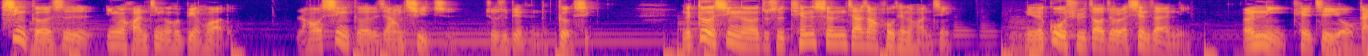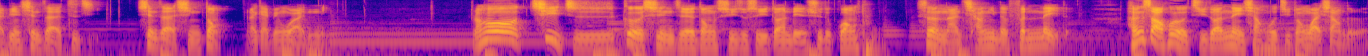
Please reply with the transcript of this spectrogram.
性格是因为环境而会变化的，然后性格的这样气质就是变成你的个性。你的个性呢，就是天生加上后天的环境。你的过去造就了现在的你，而你可以借由改变现在的自己、现在的行动来改变未来的你。然后气质、个性这些东西就是一段连续的光谱，是很难强硬的分类的，很少会有极端内向或极端外向的人。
